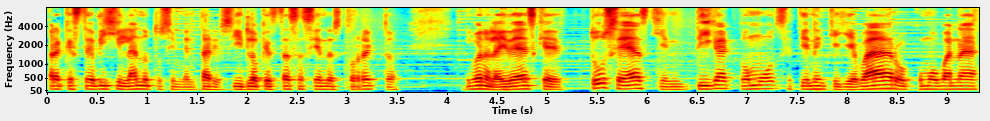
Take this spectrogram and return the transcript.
para que esté vigilando tus inventarios y lo que estás haciendo es correcto. Y bueno, la idea es que tú seas quien diga cómo se tienen que llevar o cómo van a,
